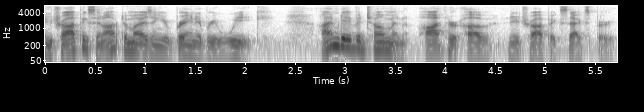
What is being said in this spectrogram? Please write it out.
nootropics and optimizing your brain every week. I'm David Tomen, author of Nootropics Expert.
